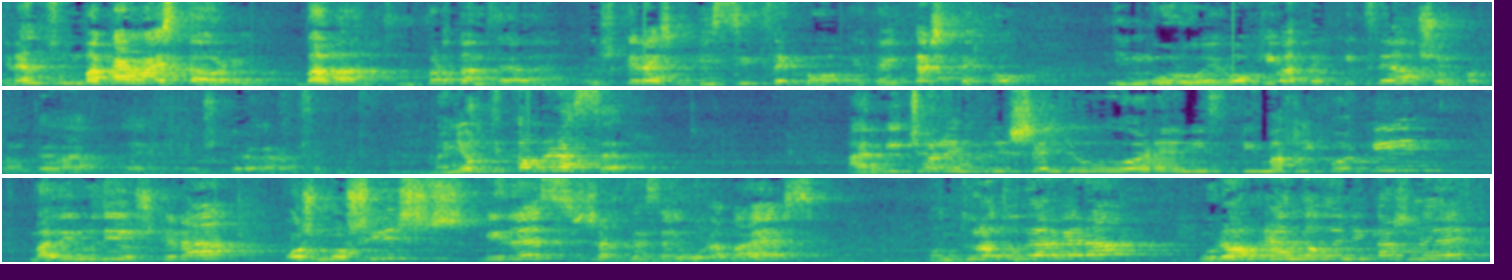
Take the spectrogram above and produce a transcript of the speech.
erantzun bakarra ez da hori. Bada, importantzea da. Euskaraz bizitzeko eta ikasteko inguru egoki bat eukitzea oso importantea da e, euskara garatzeko. Baina hortik aurrera zer? Argitxoaren kriseiluaren izpi magikoekin, badirudi euskara osmosis bidez sartzen zaigura, ba ez? Konturatu behar gara, Gura aurrean dauden ikasleek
